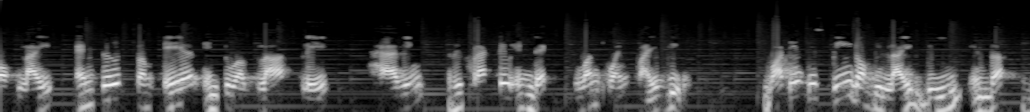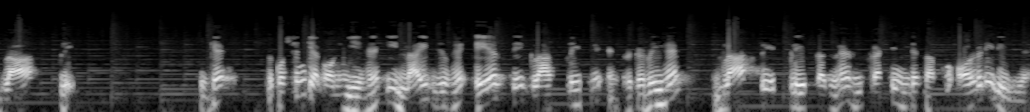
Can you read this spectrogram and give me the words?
of light enter from air into a glass plate having refractive index 1.50 what is the speed of the light beam in the glass plate ठीक है? तो क्वेश्चन के अकॉर्डिंग ये है कि लाइट जो है एयर से ग्लास प्लेट में एंटर कर रही है। ग्लास प्लेट प्लेट का जो है रिफ्रैक्टिव इंडेक्स आपको ऑलरेडी दे दिया है।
